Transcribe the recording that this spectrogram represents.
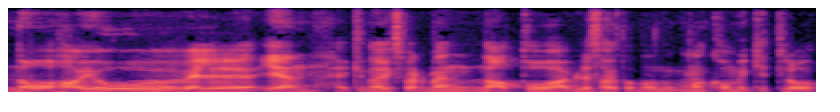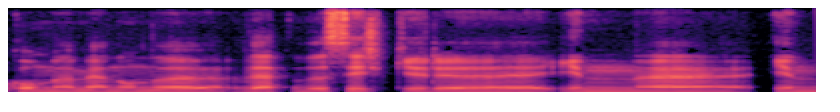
Nå har jo vel, igjen, ikke noe ekspert, men Nato har vel sagt at man kommer ikke til å komme med noen uh, væpnede styrker uh, inn, uh, inn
